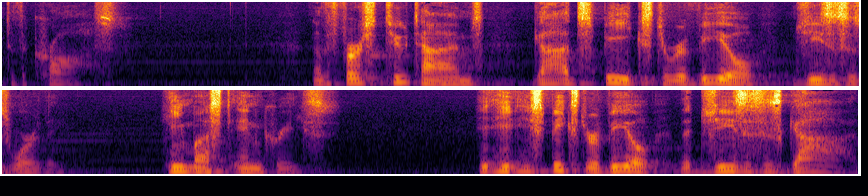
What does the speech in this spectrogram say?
to the cross. Now, the first two times, God speaks to reveal Jesus is worthy. He must increase. He, he, speaks to reveal that Jesus is God.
